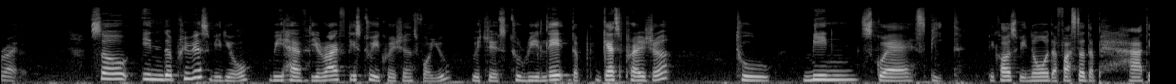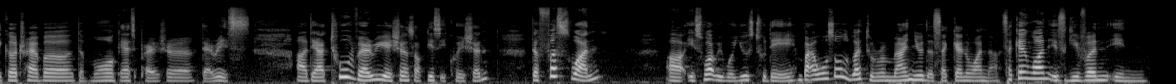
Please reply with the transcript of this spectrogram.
Right. So in the previous video, we have derived these two equations for you, which is to relate the gas pressure to mean square speed. Because we know the faster the particle travel, the more gas pressure there is. Uh, there are two variations of this equation. The first one uh, is what we will use today, but I also would like to remind you the second one. Uh. Second one is given in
